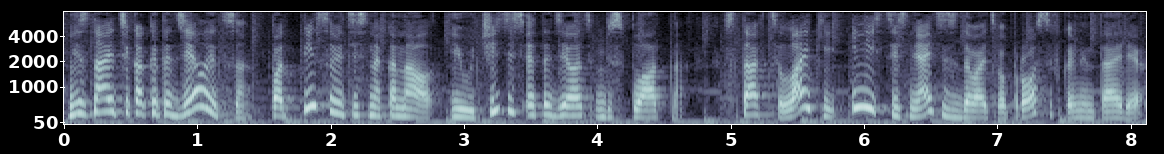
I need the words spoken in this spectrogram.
Не знаете, как это делается? Подписывайтесь на канал и учитесь это делать бесплатно. Ставьте лайки и не стесняйтесь задавать вопросы в комментариях.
